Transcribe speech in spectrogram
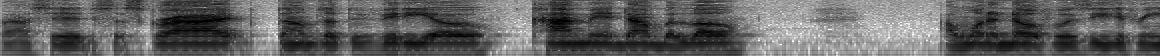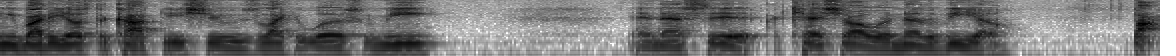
like I said, subscribe, thumbs up the video, comment down below. I want to know if it was easy for anybody else to cop these shoes like it was for me. And that's it. I catch y'all with another video. Bye.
